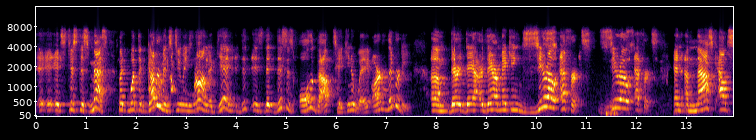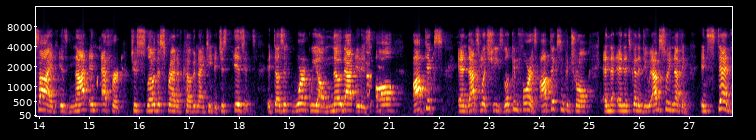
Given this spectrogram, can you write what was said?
it's just this mess. But what the government's doing wrong, again, is that this is all about taking away our liberty. Um, they're, they, are, they are making zero efforts, zero efforts. And a mask outside is not an effort to slow the spread of COVID 19. It just isn't. It doesn't work. We all know that. It is all optics and that's what she's looking for is optics and control and, the, and it's going to do absolutely nothing. Instead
